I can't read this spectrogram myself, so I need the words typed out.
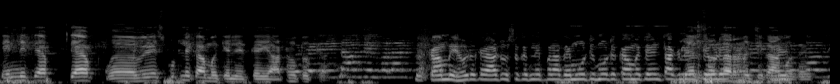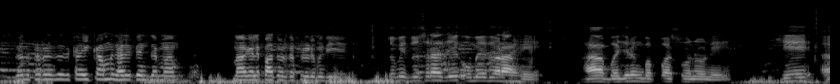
त्यांनी त्या त्या अ, वेळेस कुठले कामं केले काही आठवतात का? ते कामं एवढं काही आठवू शकत नाही पण आता मोठी मोठी कामं त्यांनी टाकले जलसंधारणाची कामं काय? काही कामं झाले त्यांच्या मा मागल्या पाच वर्षा पिरियडमध्ये. तुम्ही दुसरा जे उमेदवार आहे हा बजरंग बाप्पा सोनवणे हे अ,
